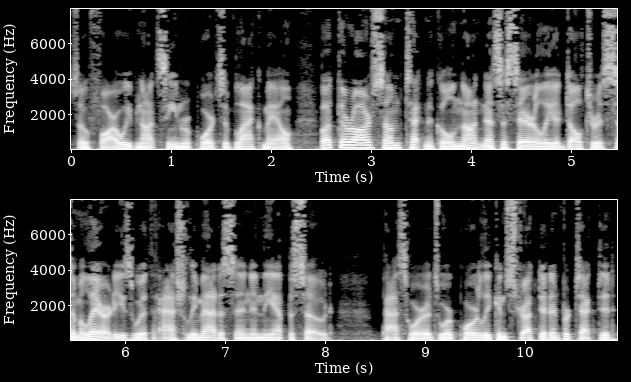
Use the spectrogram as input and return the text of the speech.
So far, we've not seen reports of blackmail, but there are some technical, not necessarily adulterous similarities with Ashley Madison in the episode. Passwords were poorly constructed and protected,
